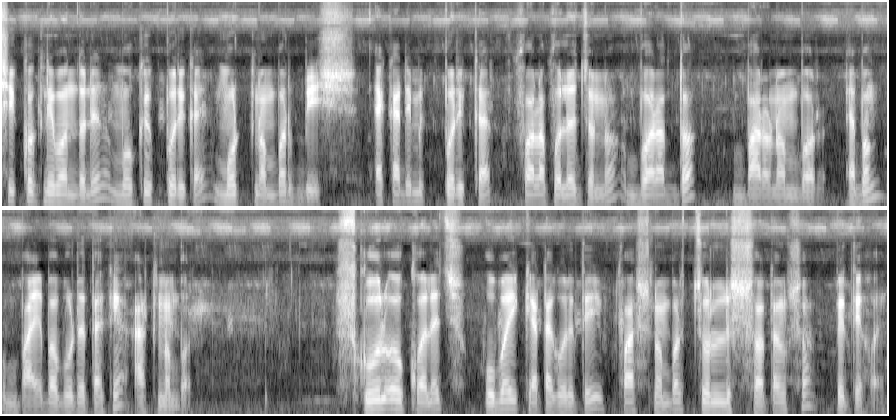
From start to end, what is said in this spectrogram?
শিক্ষক নিবন্ধনের মৌখিক পরীক্ষায় মোট নম্বর বিশ। একাডেমিক পরীক্ষার ফলাফলের জন্য বরাদ্দ বারো নম্বর এবং বাইবা বোর্ডে থাকে আট নম্বর। স্কুল ও কলেজ উভয় ক্যাটাগরিতেই ফার্স্ট নম্বর চল্লিশ শতাংশ পেতে হয়।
